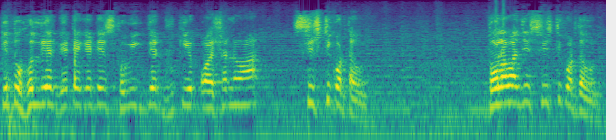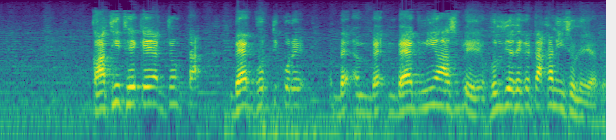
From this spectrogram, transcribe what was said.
কিন্তু হলদিয়ার গেটে গেটে শ্রমিকদের ঢুকিয়ে পয়সা নেওয়া সৃষ্টিকর্তা উনি। তোলাবাজির সৃষ্টিকর্তা উনি। কাঁথি থেকে একজন ব্যাগ ভর্তি করে ব্যা- ব্যা- ব্যাগ নিয়ে আসবে, হলদিয়া থেকে টাকা নিয়ে চলে যাবে।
